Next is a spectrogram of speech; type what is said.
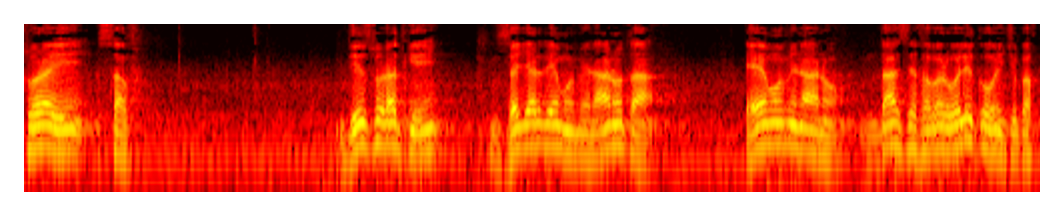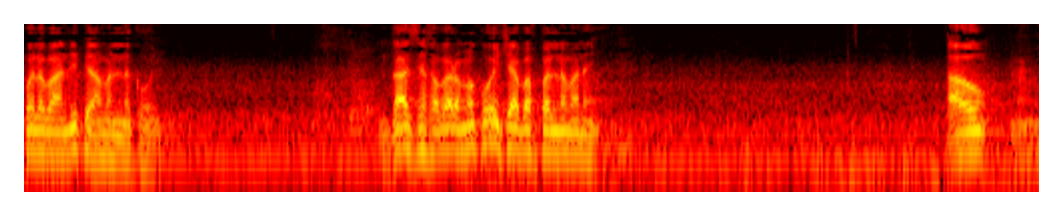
سوره صف دې سورات کې زجر دې مؤمنانو ته اے مؤمنانو دا څه خبر ولې کوئ چې په خپل باندې په عمل نه کوئ دا څه خبر مکوئ چې په خپل نه منئ او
